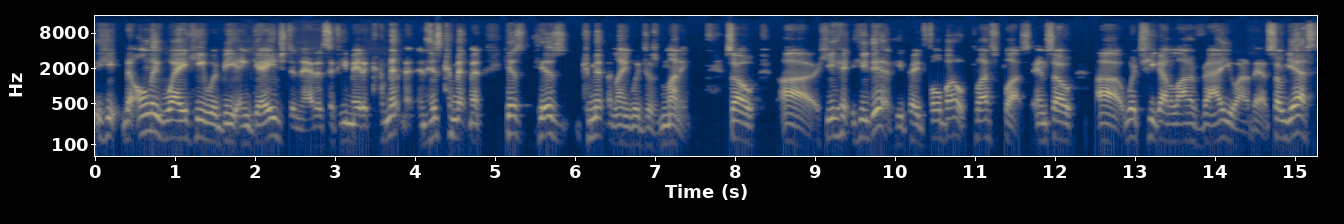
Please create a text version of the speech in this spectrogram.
he the only way he would be engaged in that is if he made a commitment, and his commitment, his his commitment language was money. So uh, he he did. He paid full boat plus plus, and so uh, which he got a lot of value out of that. So yes,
